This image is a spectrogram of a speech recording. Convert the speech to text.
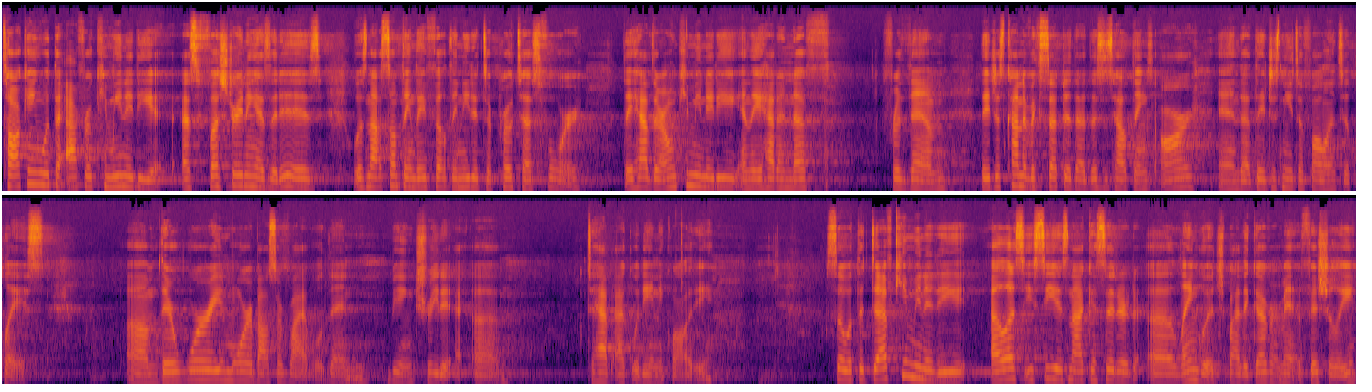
Talking with the Afro community, as frustrating as it is, was not something they felt they needed to protest for. They have their own community and they had enough for them they just kind of accepted that this is how things are and that they just need to fall into place. Um, they're worried more about survival than being treated uh, to have equity and equality. So, with the deaf community, LSEC is not considered a language by the government officially.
